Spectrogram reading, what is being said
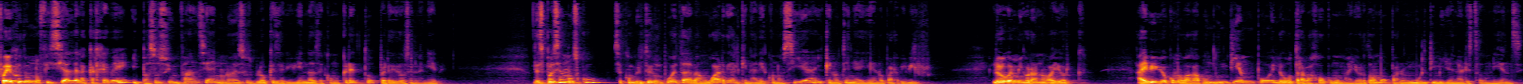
Fue hijo de un oficial de la KGB y pasó su infancia en uno de esos bloques de viviendas de concreto perdidos en la nieve. Después en Moscú se convirtió en un poeta de vanguardia al que nadie conocía y que no tenía dinero para vivir. Luego emigró a Nueva York. Ahí vivió como vagabundo un tiempo y luego trabajó como mayordomo para un multimillonario estadounidense.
